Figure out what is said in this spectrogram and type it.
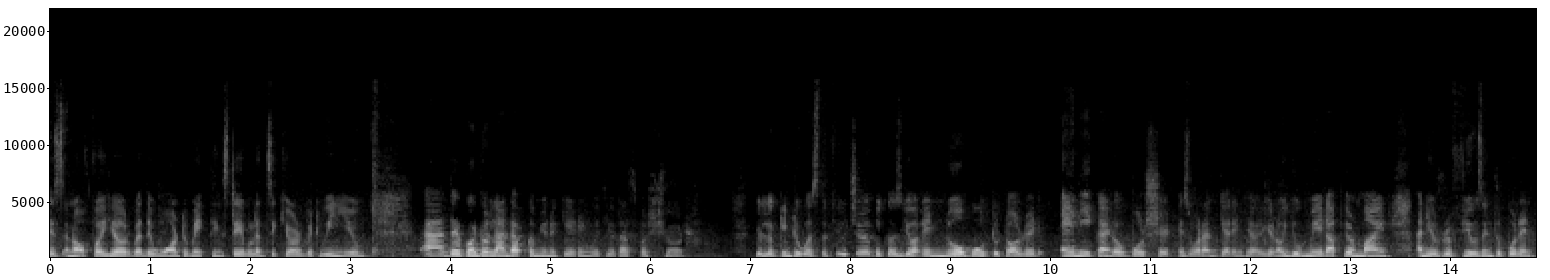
is an offer here where they want to make things stable and secure between you. And they're going to land up communicating with you that's for sure you're looking towards the future because you're in no mood to tolerate any kind of bullshit is what i'm getting here. You know you've made up your mind and you're refusing to put in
